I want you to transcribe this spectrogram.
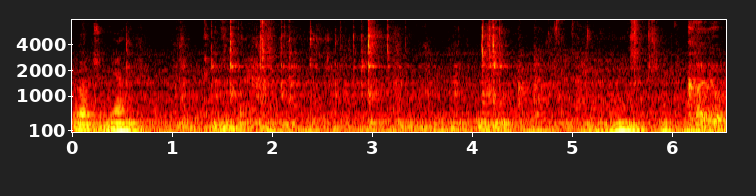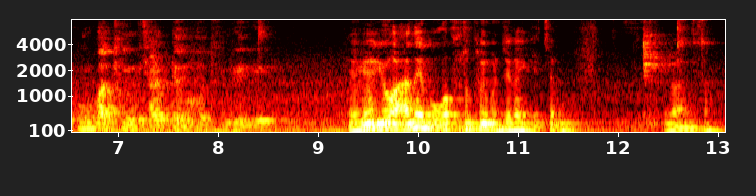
풀어주면 박히는 게 잘못된 것 같은데 여기 요 안에 뭐가 부속품이 문제가 있겠죠? 뭐. 이 안에서.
